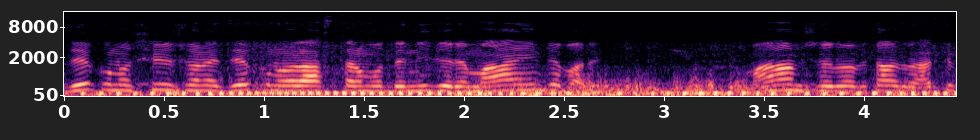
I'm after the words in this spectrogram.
যে কোনো সিচুয়েশনে যে কোনো রাস্তার মধ্যে নিজের মানা নিতে পারে। মানান সেভাবে চালাতে পারে। একটু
